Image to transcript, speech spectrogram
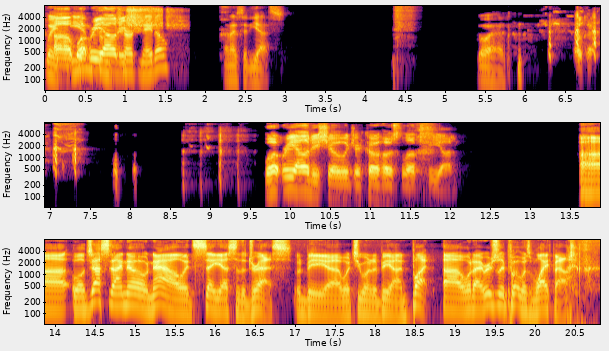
"Wait, uh, Ian what from reality Sharknado?" sh- and I said, "Yes." Go ahead. okay. What reality show would your co-host love to be on? Uh, well, Justin, I know now it's say yes to the dress would be uh, what you wanted to be on, but uh, what I originally put was wipeout.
